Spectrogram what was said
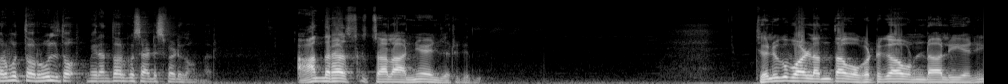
ప్రభుత్వ రూల్తో మీరు ఎంతవరకు సాటిస్ఫైడ్గా ఉన్నారు? ఆంధ్రాస్కి చాలా అన్యాయం జరిగింది. తెలుగు వాళ్ళంతా ఒకటిగా ఉండాలి అని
